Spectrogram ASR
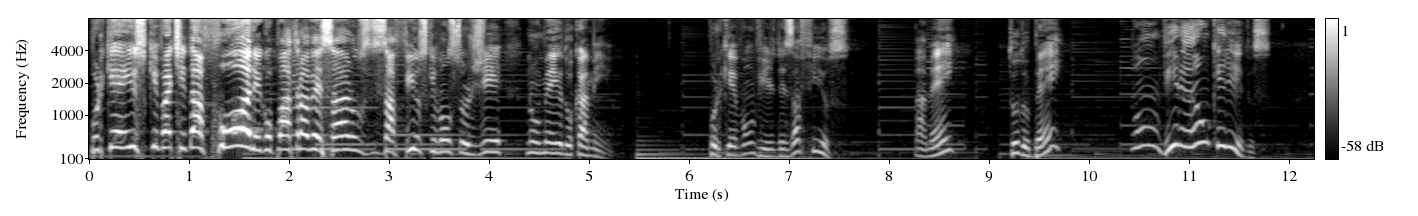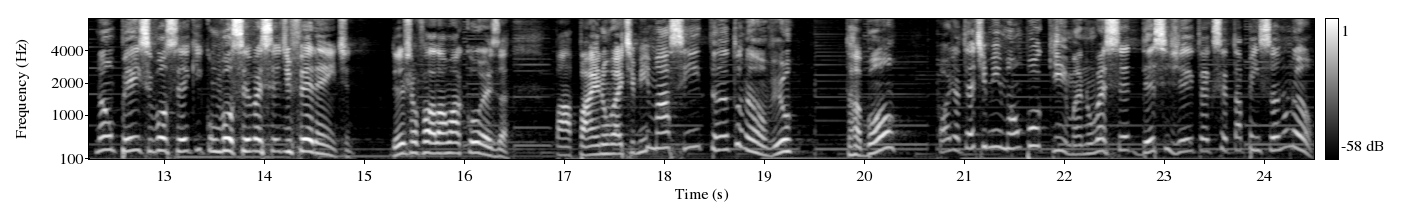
Porque é isso que vai te dar fôlego para atravessar os desafios que vão surgir no meio do caminho porque vão vir desafios. Amém? Tudo bem? Vão, virão, queridos. Não pense você que com você vai ser diferente. Deixa eu falar uma coisa. Papai não vai te mimar assim tanto não, viu? Tá bom? Pode até te mimar um pouquinho, mas não vai ser desse jeito que você está pensando não.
